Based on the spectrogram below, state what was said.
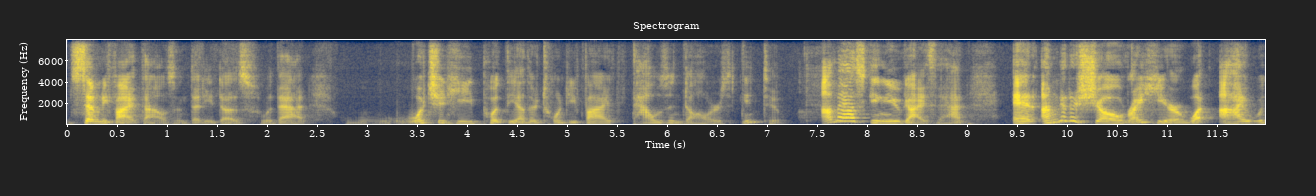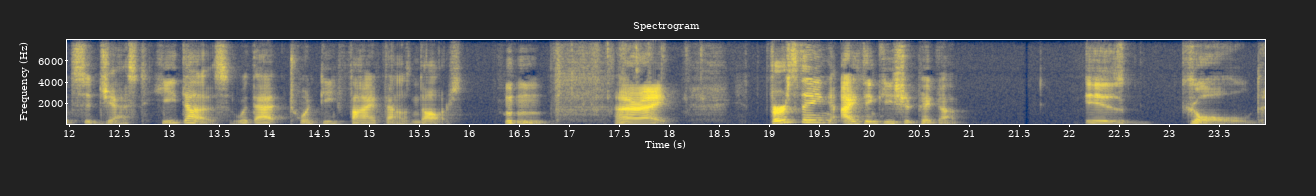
75,000 that he does with that, what should he put the other $25,000 into? I'm asking you guys that, and I'm going to show right here what I would suggest he does with that $25,000. All right. First thing I think he should pick up is gold.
